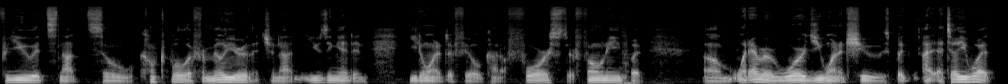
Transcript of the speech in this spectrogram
for you it's not so comfortable or familiar that you're not using it, and you don't want it to feel kind of forced or phony, but um, whatever words you want to choose. But I, I tell you what,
